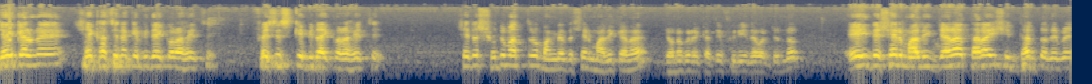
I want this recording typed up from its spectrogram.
যেই কারণে শেখ হাসিনাকে বিদায় করা হয়েছে ফেসিসকে বিদায় করা হয়েছে, সেটা শুধুমাত্র বাংলাদেশের মালিকানা জনগণের কাছে ফিরিয়ে দেওয়ার জন্য। এই দেশের মালিক যারা, তারাই সিদ্ধান্ত দেবে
